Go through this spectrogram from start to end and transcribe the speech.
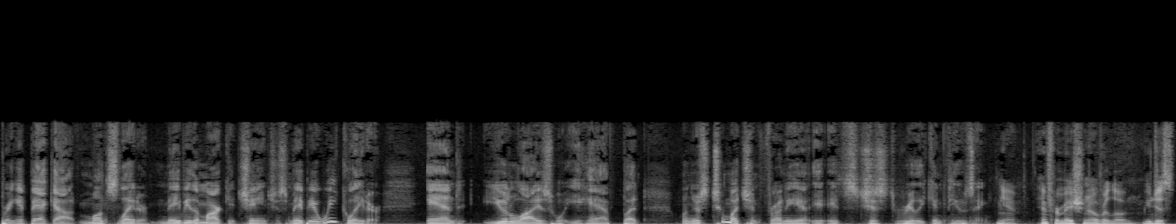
Bring it back out months later. Maybe the market changes, maybe a week later, and utilize what you have. But when there's too much in front of you, it's just really confusing. Yeah, information overload. You just,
